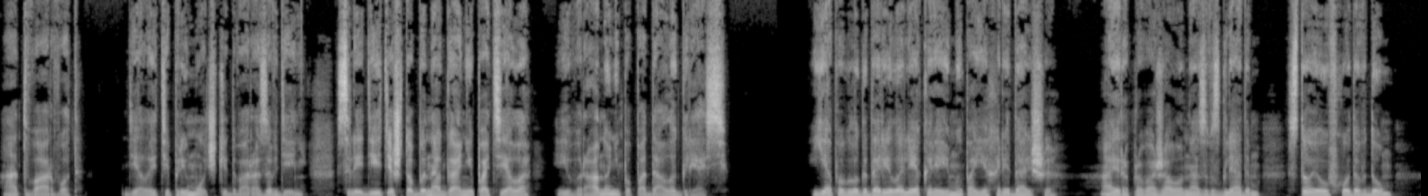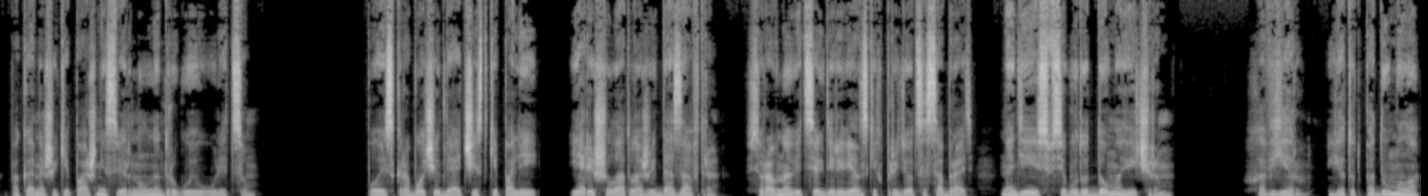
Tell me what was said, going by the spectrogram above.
«Отвар вот. Делайте примочки два раза в день. Следите, чтобы нога не потела и в рану не попадала грязь». Я поблагодарила лекаря, и мы поехали дальше. Айра провожала нас взглядом, стоя у входа в дом, пока наш экипаж не свернул на другую улицу. Поиск рабочих для очистки полей я решила отложить до завтра — все равно ведь всех деревенских придется собрать. Надеюсь, все будут дома вечером. Хавьер, я тут подумала,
